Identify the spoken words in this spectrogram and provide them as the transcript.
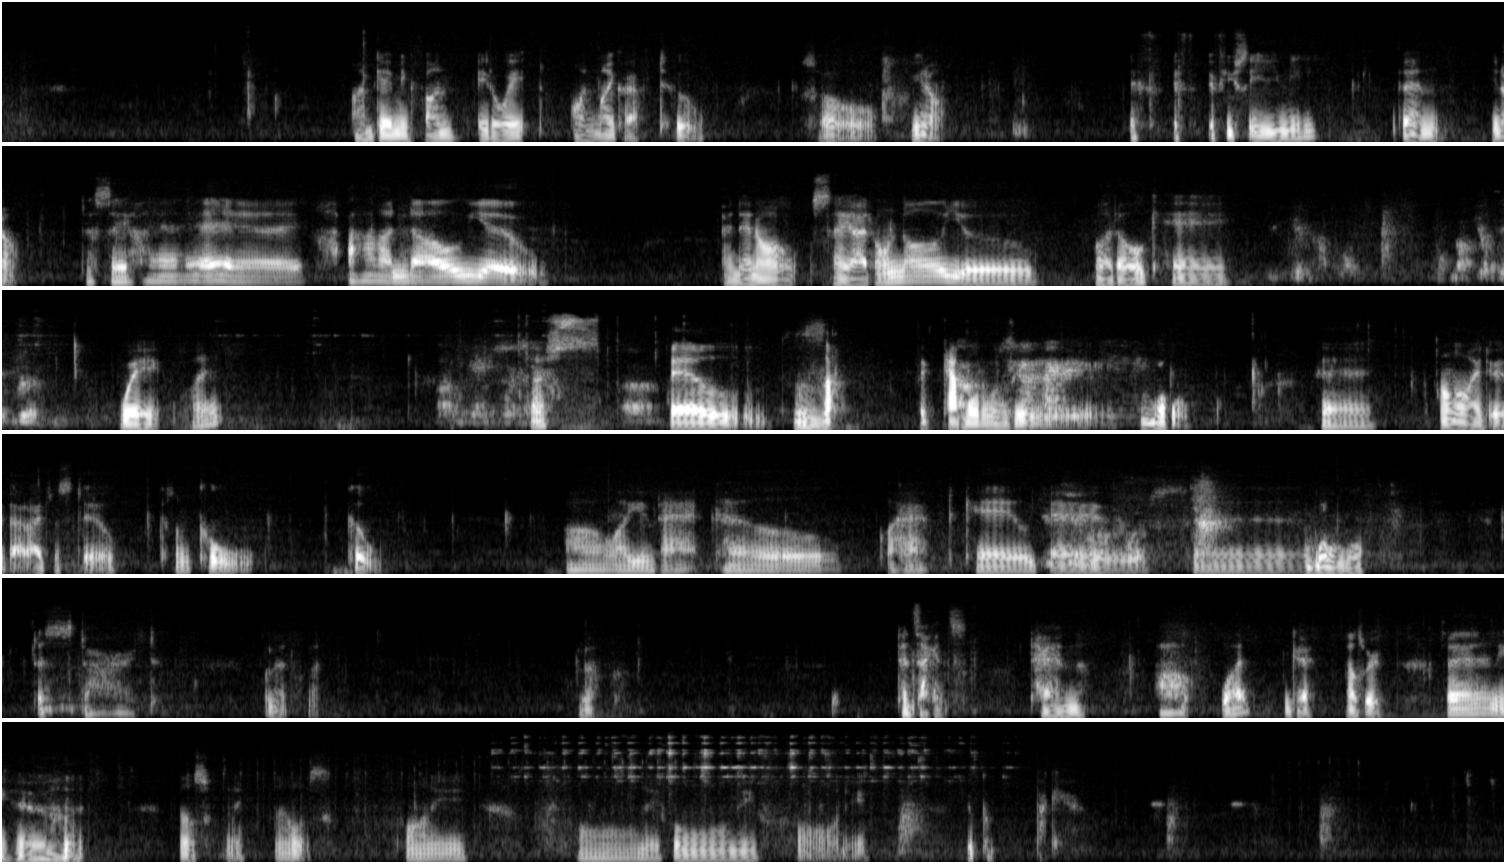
I'm gaming fun 808 on Minecraft too. So, you know, if if if you see me, then you know, just say hey. I know you. And then I'll say I don't know you, but okay. Wait, what? Just spell Z. The capital. Okay. I don't know why I do that. I just do. Because I'm cool. Cool. Oh, are you that cool? I have to kill you. So... Just start. Oh, hold on, hold on. 10 seconds. 10. Oh, what? Okay, that was weird. Anywho, that was funny. That was funny. Funny, funny, funny. You come back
